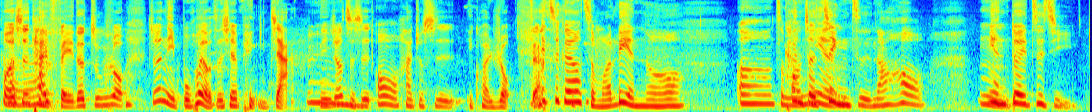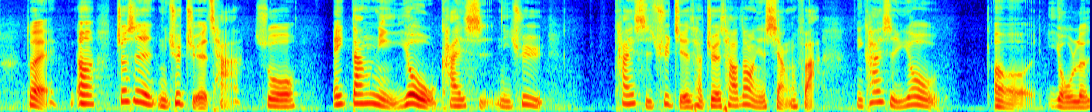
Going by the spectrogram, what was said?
或者是太肥的猪肉，就是你不会有这些评价，你就只是哦，它就是一块肉。这样，这个要怎么练呢？嗯，怎么看着镜子，然后面对自己，对，嗯，就是你去觉察说。诶，当你又开始，你去开始去觉察觉察到你的想法，你开始又呃有了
